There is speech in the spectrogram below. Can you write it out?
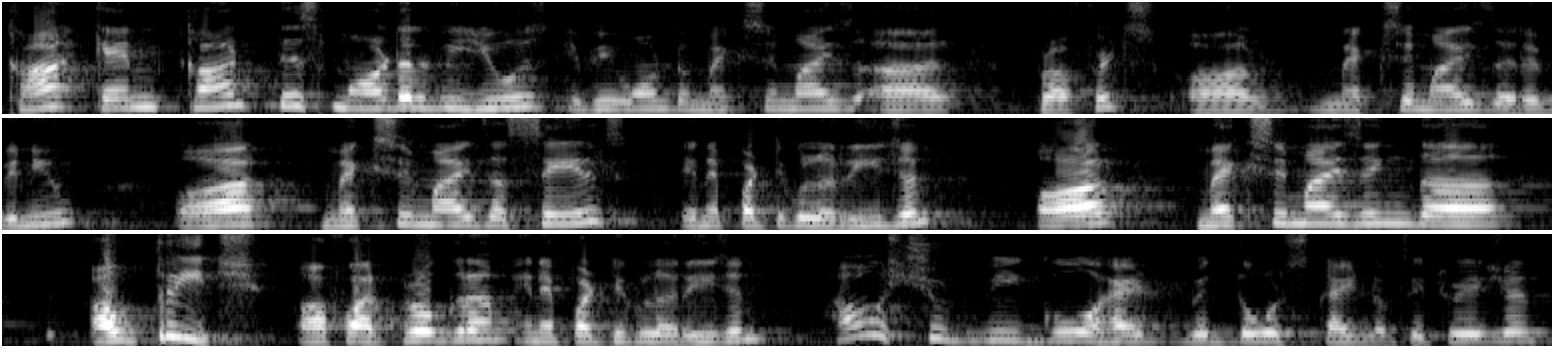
can't, can, can't this model be used if we want to maximize our profits or maximize the revenue or maximize the sales in a particular region or maximizing the outreach of our program in a particular region? How should we go ahead with those kind of situation?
